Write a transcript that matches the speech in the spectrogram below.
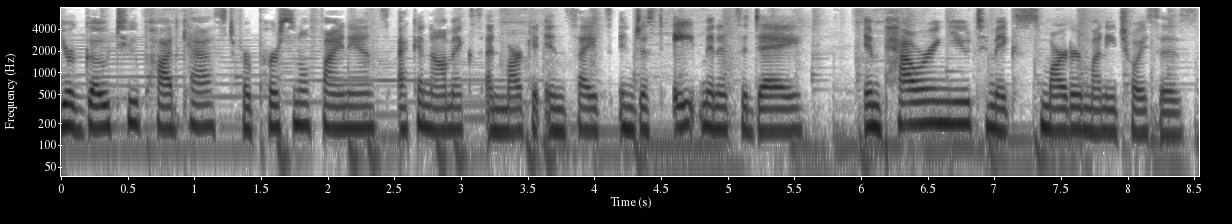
your go to podcast for personal finance, economics, and market insights in just eight minutes a day, empowering you to make smarter money choices.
